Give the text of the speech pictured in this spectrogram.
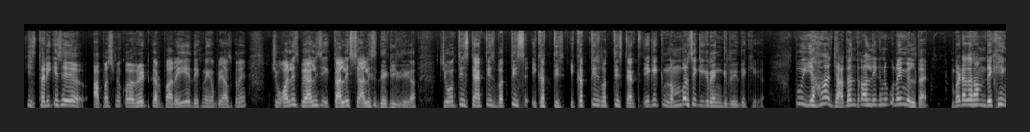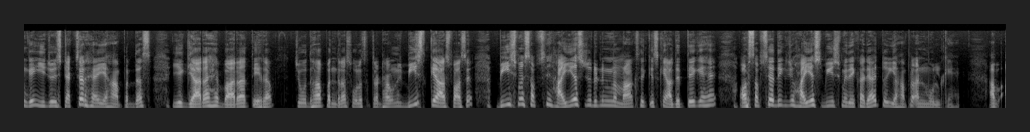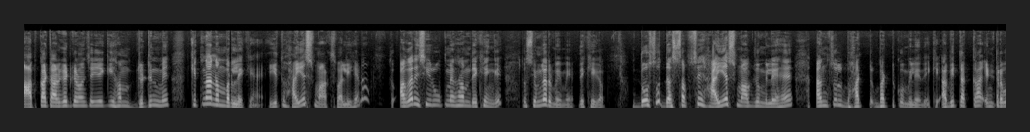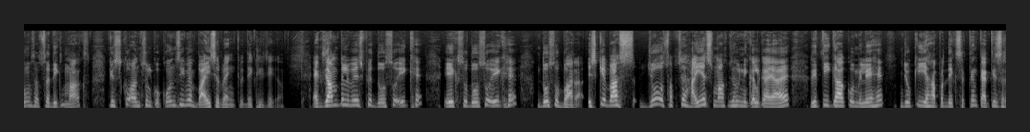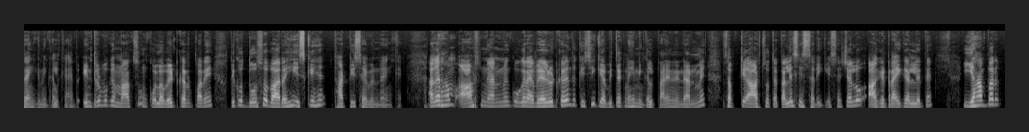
किस तरीके से आपस में कोलाबरेट कर पा रही है, देखने का प्रयास करें। चौवालीस, बयालीस, इकतालीस, चालीस देख लीजिएगा। चौंतीस, तैंतीस, बत्तीस, इकतीस इकतीस, बत्तीस, तैंतीस, एक एक नंबर से एक एक रैंक गिर रही देखिएगा। तो यहाँ ज़्यादा अंतराल देखने को नहीं मिलता है। बट अगर हम देखेंगे, ये जो स्ट्रक्चर है यहाँ पर दस, ये ग्यारह है, बारह, तेरह, चौदह, पंद्रह, सोलह, सत्रह, अठारह, उन्नीस, बीस के आसपास है। बीस में सबसे हाईएस्ट जो रिटर्न में मार्क्स है, किसके? आदित्य के हैं। और सबसे अधिक जो हाईएस्ट बीस में देखा जाए तो यहाँ पर अनमोल के हैं। अब आपका टारगेट करना चाहिए कि हम रिटर्न में कितना नंबर लेके आए? ये तो हाईएस्ट मार्क्स वाली है ना? तो अगर इसी रूप में हम देखेंगे तो सिमिलर वे में देखिएगा 210 सबसे हाईएस्ट मार्क जो मिले हैं, अंशुल भट्ट भट्ट को मिले देखिए, अभी तक का इंटरव्यू में सबसे अधिक मार्क्स किसको? अंशुल को। कौन सी में? बाईस रैंक पे देख लीजिएगा। एग्ज़ाम्पल बेस पे 201 है 100 201 है 212 इसके बाद जो सबसे हाईएस्ट मार्क्स जो निकल के आया है, रितिका को मिले हैं, जो कि यहाँ पर देख सकते हैं, तैतीस रैंक निकल के आए तो इंटरव्यू के मार्क्स हम कोलाबरेट कर पा रहे हैं। देखो, दो सौ बारह ही इसके हैं थर्टी रैंक है। अगर हम आठ को अगर एवेलुएट करें तो किसी के अभी तक नहीं निकल पा रहे निन्यानवे, सबके आठ इस तरीके से। चलो, आगे ट्राई कर लेते हैं। यहाँ पर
